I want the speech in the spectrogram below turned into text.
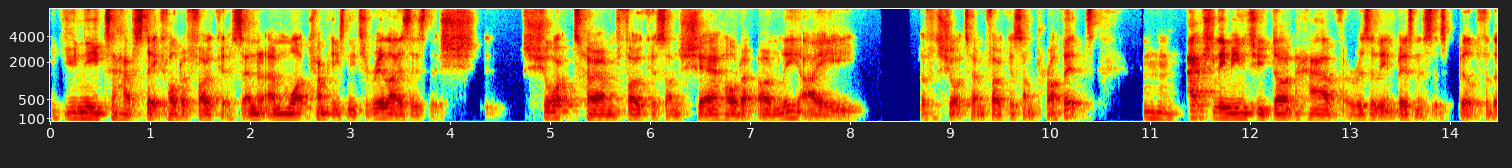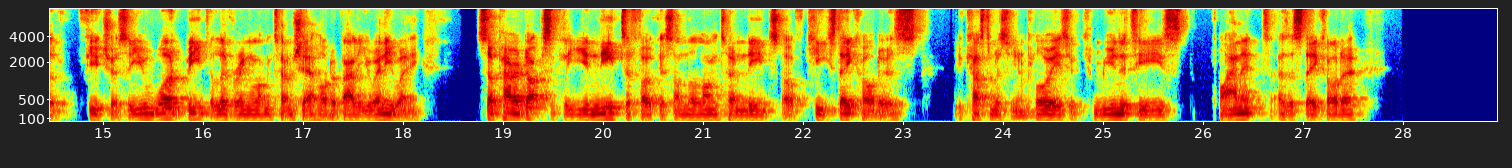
you need to have stakeholder focus. And, and what companies need to realize is that sh- short term focus on shareholder only, i.e., short term focus on profit, mm-hmm. actually means you don't have a resilient business that's built for the future. So you won't be delivering long term shareholder value anyway. So paradoxically, you need to focus on the long term needs of key stakeholders, your customers, your employees, your communities, planet as a stakeholder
